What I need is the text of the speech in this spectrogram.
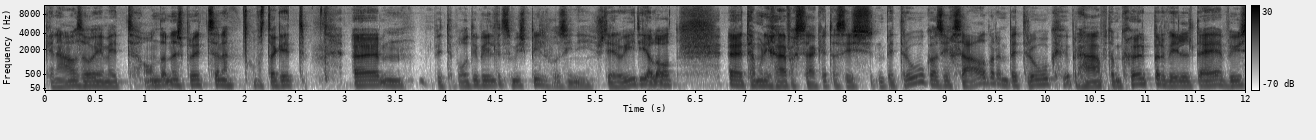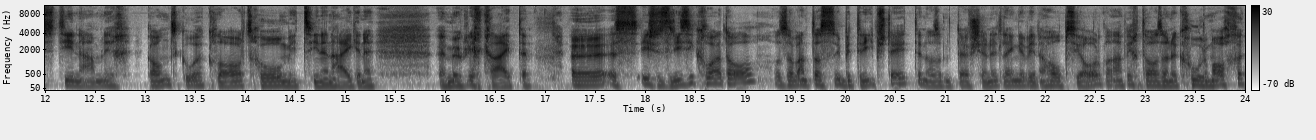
genau so wie mit anderen Spritzen, was es da gibt, ähm, bei den Bodybuilder zum Beispiel, der seine Steroide lässt, äh, dann muss ich einfach sagen, das ist ein Betrug an sich selber, ein Betrug überhaupt am Körper, weil der wüsste nämlich ganz gut klar zu kommen mit seinen eigenen äh, Möglichkeiten. Äh, es ist ein Risiko auch da, also wenn das übertreibst, also man darf ja nicht länger wie ein halbes Jahr, glaube ich, da so eine Kur machen,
